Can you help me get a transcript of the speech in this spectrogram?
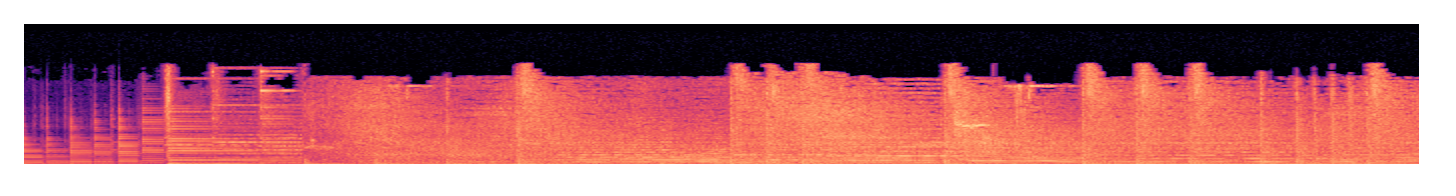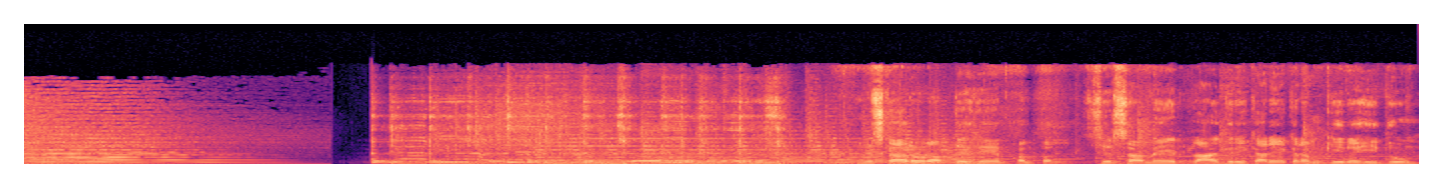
नमस्कार, और आप देख रहे हैं पल पल। सिरसा में रागरी कार्यक्रम की रही धूम।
